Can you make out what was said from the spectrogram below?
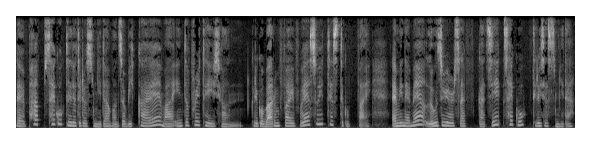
네, 팝 세 곡 들려드렸습니다. 먼저 미카의 My Interpretation, 그리고 마룬5의 Sweetest Goodbye, 에미넴의 Lose Yourself까지 세 곡 들으셨습니다.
